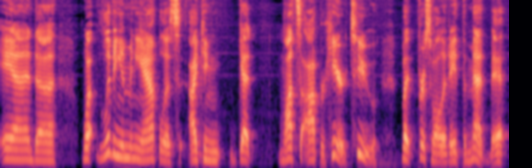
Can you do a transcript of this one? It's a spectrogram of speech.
And uh what living in Minneapolis, I can get lots of opera here too. But first of all, it ain't the Met, but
